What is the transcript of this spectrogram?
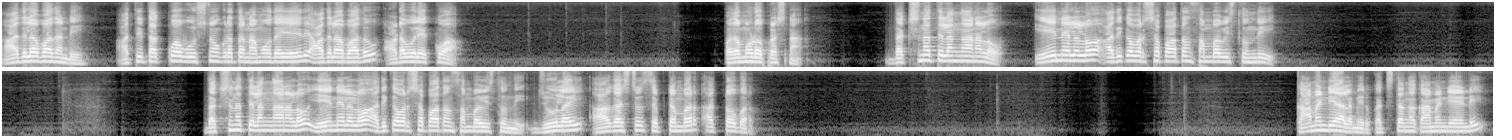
ఆదిలాబాద్ అండి. అతి తక్కువ ఉష్ణోగ్రత నమోదయ్యేది ఆదిలాబాదు అడవులు ఎక్కువ. పదమూడవ ప్రశ్న. దక్షిణ తెలంగాణలో ఏ నెలలో అధిక వర్షపాతం సంభవిస్తుంది? దక్షిణ తెలంగాణలో ఏ నెలలో అధిక వర్షపాతం సంభవిస్తుంది? July August September October. Comment చేయాలి మీరు. ఖచ్చితంగా కామెంట్ చేయండి.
